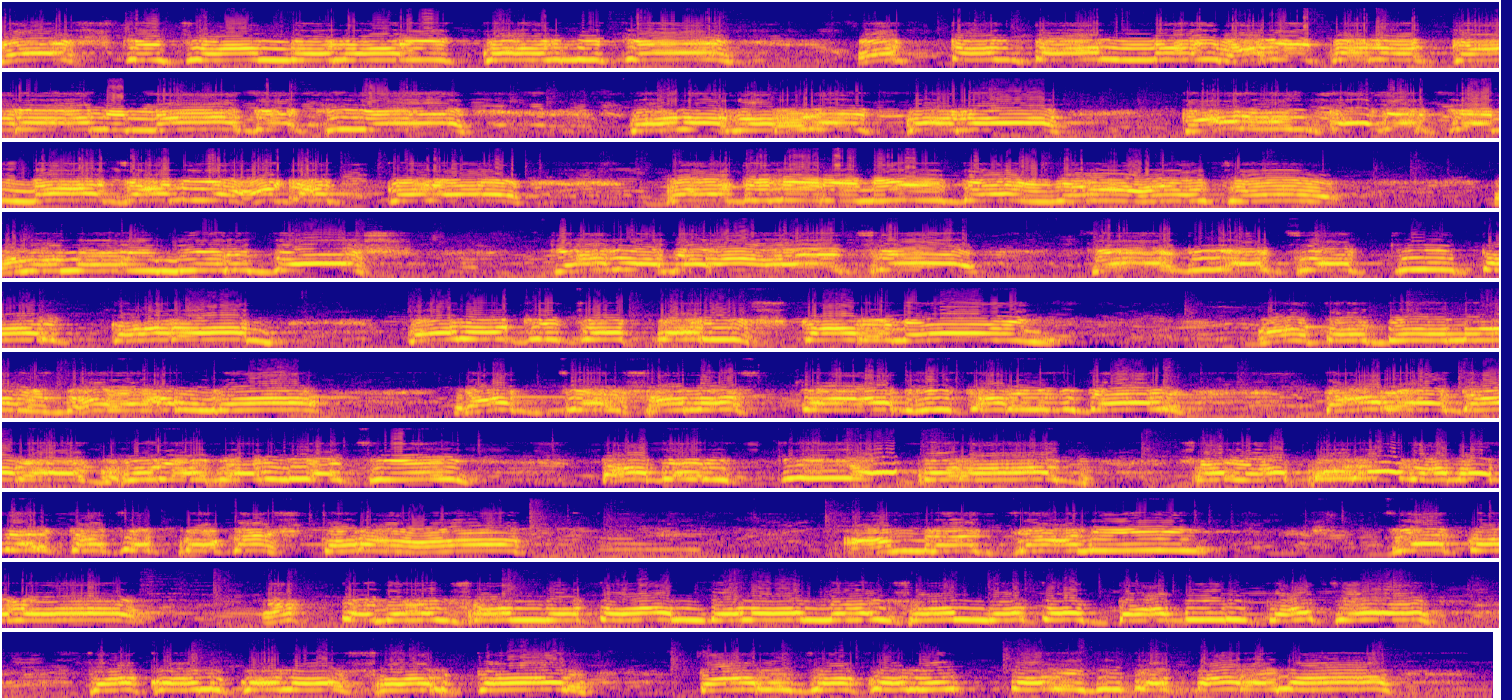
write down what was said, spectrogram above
বেশ কিছু অঙ্গনওয়াড়ি কর্মীকে অত্যন্ত অন্যায় ভাবে কোনো কারণ না দেখিয়ে, কোনো ধরনের কোনো কারণ তাদেরকে না জানিয়ে হঠাৎ করে বদলির নির্দেশ দেওয়া হয়েছে। এই নির্দেশ কেন দেওয়া হয়েছে? কে দিয়েছে? কি তার কারণ? কোনো কিছু পরিষ্কার নেই। গত দু মাস ধরে আমরা রাজ্যের সমস্ত আধিকারিকদের দাঁড়ে দাঁড়ে ঘুরে বেরিয়েছি। তাদের কি অপরাধ? সেই অপরাধ আমাদের কাছে প্রকাশ করা হোক আমরা জানি যে কোনো একটা ন্যায়সঙ্গত আন্দোলন ন্যায়সঙ্গত দাবির কাছে যখন কোন সরকার তার যখন উত্তর দিতে পারে না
